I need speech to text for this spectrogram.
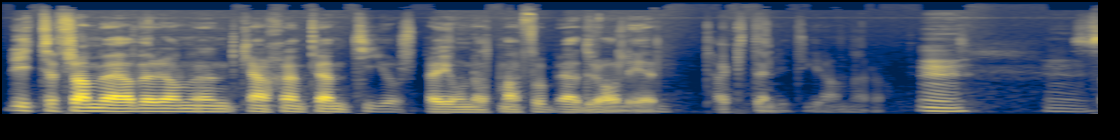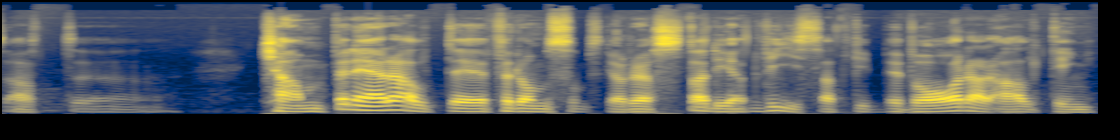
lite framöver, om en, kanske en 5-10 årsperiod, att man får börja dra ner takten lite grann. Mm. Mm. Så att uh, kampen är alltid för de som ska rösta, det är att visa att vi bevarar allting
